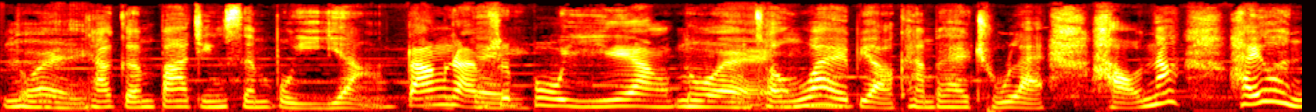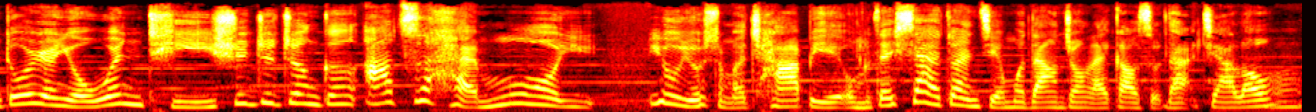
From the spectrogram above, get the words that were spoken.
对，嗯它跟巴金森不一样，当然是不一样。嗯对，从外表看不太出来。好，那还有很多人有问题，失智症跟阿兹海默又有什么差别？我们在下一段节目当中来告诉大家喽。嗯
